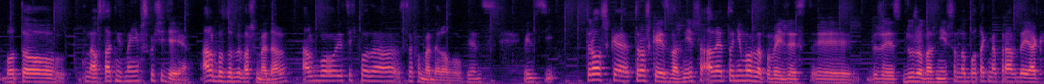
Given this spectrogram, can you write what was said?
Bo to na ostatniej zmianie wszystko się dzieje. Albo zdobywasz medal, albo jesteś poza strefą medalową, więc, więc troszkę, troszkę jest ważniejsza, ale to nie można powiedzieć, że jest, yy, że jest dużo ważniejsza, no bo tak naprawdę jak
